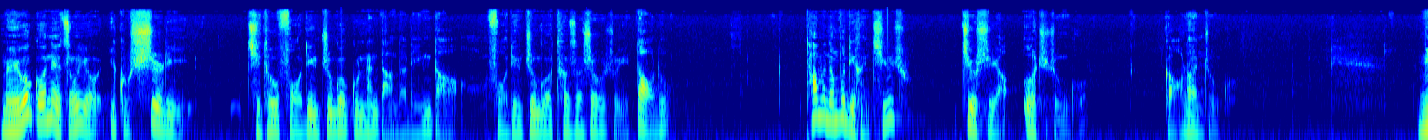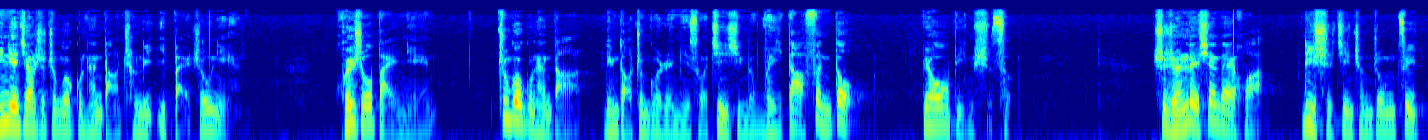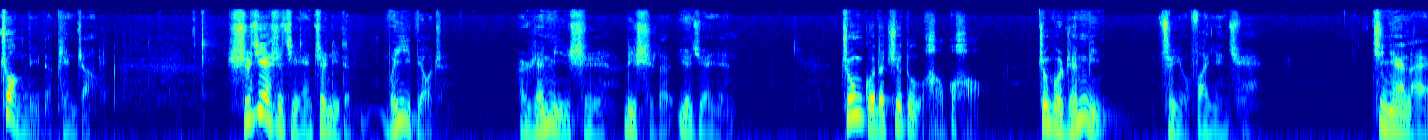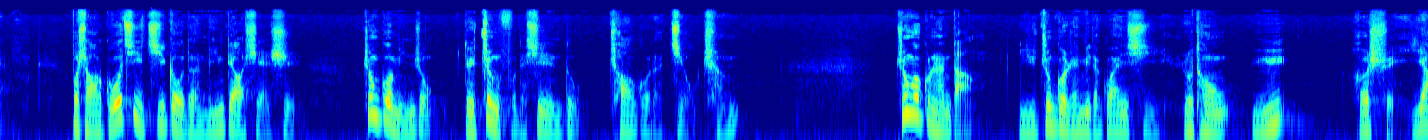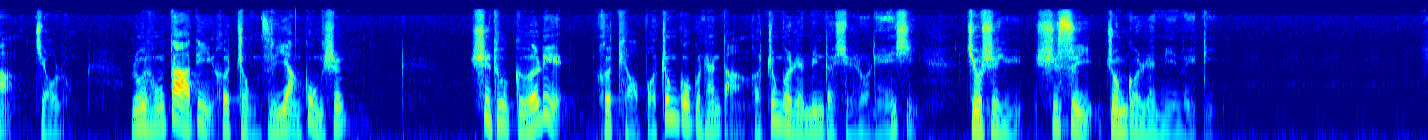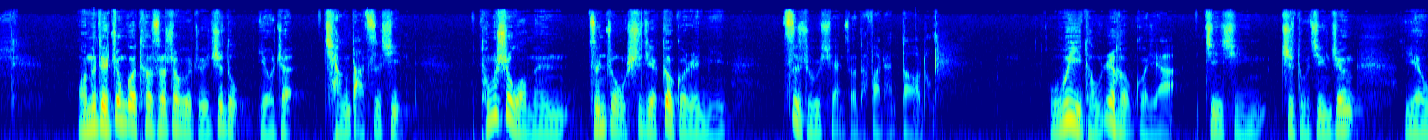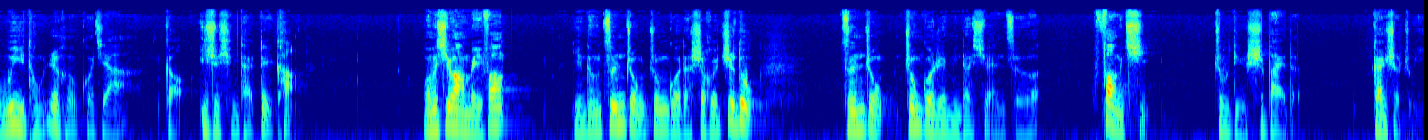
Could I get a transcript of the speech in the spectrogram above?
美国国内总有一股势力，企图否定中国共产党的领导，否定中国特色社会主义道路。他们的目的很清楚，就是要遏制中国，搞乱中国。明年将是中国共产党成立一百周年，回首百年，中国共产党领导中国人民所进行的伟大奋斗，彪炳史册，是人类现代化历史进程中最壮丽的篇章。实践是检验真理的唯一标准，而人民是历史的阅卷人。中国的制度好不好，中国人民最有发言权。近年来，不少国际机构的民调显示，中国民众对政府的信任度超过了九成。中国共产党与中国人民的关系，如同鱼和水一样交融，如同大地和种子一样共生。试图割裂和挑拨中国共产党和中国人民的血肉联系，就是与十四亿中国人民为敌。我们对中国特色社会主义制度有着强大自信，同时我们尊重世界各国人民自主选择的发展道路，无意同任何国家进行制度竞争，也无意同任何国家搞意识形态对抗。我们希望美方。也能尊重中国的社会制度，尊重中国人民的选择，放弃注定失败的干涉主义。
